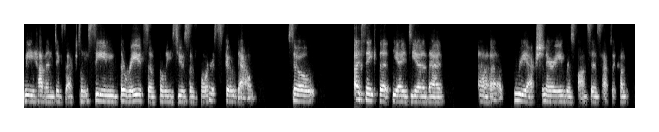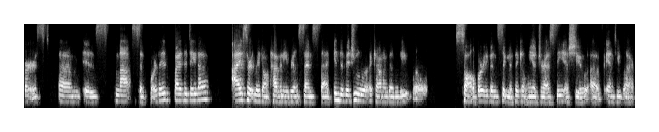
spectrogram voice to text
we haven't exactly seen the rates of police use of force go down. So I think that the idea that uh, reactionary responses have to come first um, is not supported by the data. I certainly don't have any real sense that individual accountability will solve or even significantly address the issue of anti Black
